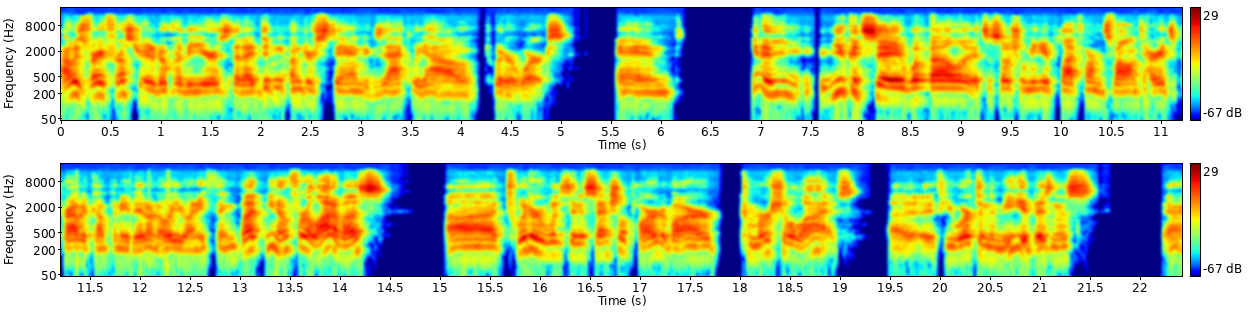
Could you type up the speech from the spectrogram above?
I was very frustrated over the years that I didn't understand exactly how Twitter works. And, you know, you, you could say, well, it's a social media platform, it's voluntary, it's a private company, they don't owe you anything. But, you know, for a lot of us, uh, Twitter was an essential part of our commercial lives. Uh, if you worked in the media business, uh,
